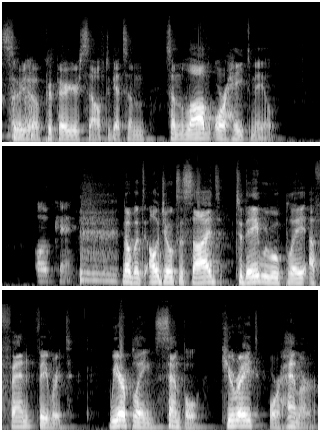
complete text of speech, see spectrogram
So you know, prepare yourself to get some some love or hate mail. Okay. No, but all jokes aside, today we will play a fan favorite. We are playing sample, curate, or hammer.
